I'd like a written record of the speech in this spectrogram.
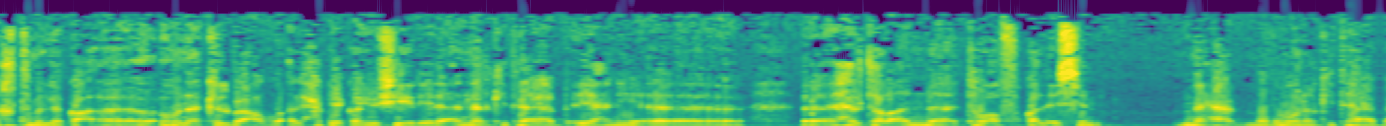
أختم اللقاء هناك البعض الحقيقة يشير إلى أن الكتاب يعني هل ترى أن توافق الاسم مع مضمون الكتاب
